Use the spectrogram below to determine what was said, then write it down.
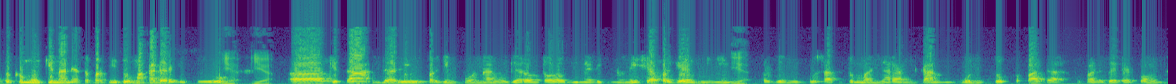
itu kemungkinannya seperti itu. Maka dari itu, Iya, iya. eh, kita dari Perhimpunan Gerontologi Medik Indonesia Pergemi, Iya. Pergemi Pusat itu menyarankan untuk kepada kepada BPOM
